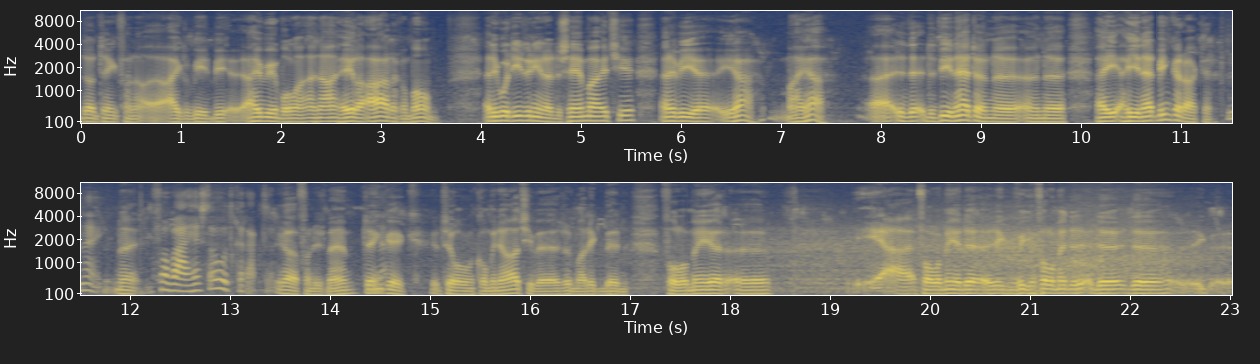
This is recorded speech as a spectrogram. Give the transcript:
dan denk ik van uh, eigenlijk weer, hij weer wel een, een, hele aardige man. En die wordt iedereen naar de zeemuitje. En wie, uh, ja, maar ja. Dat wie net een, een, hij, hij net mijn karakter. Nee. nee. Van waar heeft hij het karakter? Ja, van hem, denk ja. ik. Het zal een combinatie wezen, maar ik ben volle meer. ja, volle meer de. Ik, volle meer de. de, de ik,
